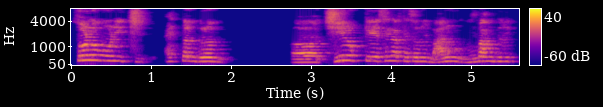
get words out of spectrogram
솔로몬이 했던 그런 어, 지혜롭게 생각해서는 많은 우방들을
